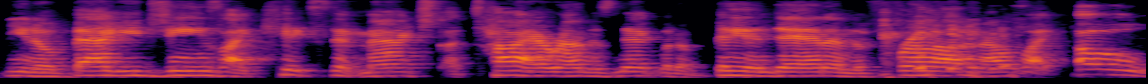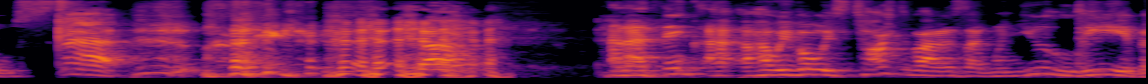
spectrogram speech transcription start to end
you know, baggy jeans, like kicks that matched, a tie around his neck with a bandana in the front. And I was like, oh snap. like, um, and I think how we've always talked about it is like when you leave,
